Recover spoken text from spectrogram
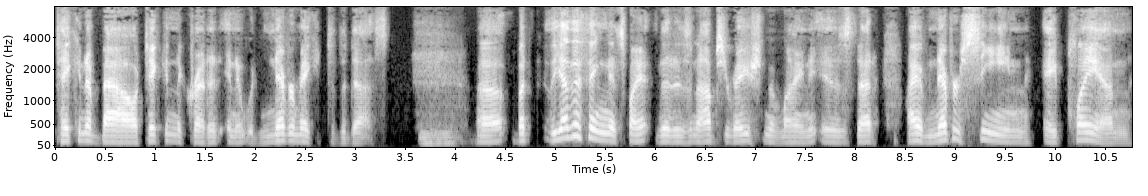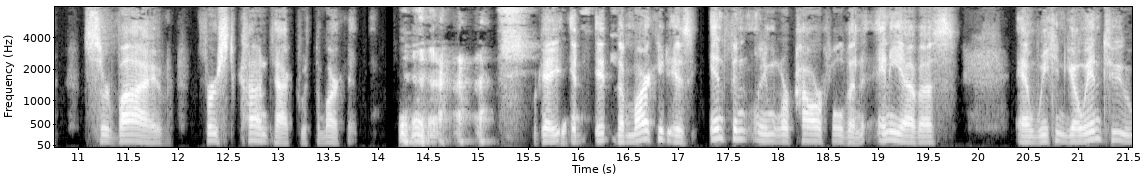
taken a bow, taken the credit, and it would never make it to the desk. Mm-hmm. Uh, but the other thing that's my, that is an observation of mine is that I have never seen a plan survive first contact with the market. okay, it, it, the market is infinitely more powerful than any of us, and we can go into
